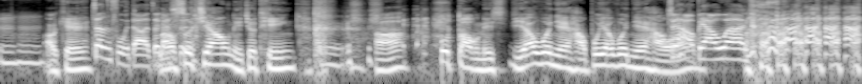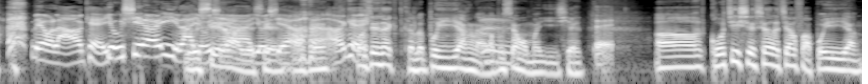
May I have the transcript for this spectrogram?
嗯哼，OK，政府的这个老师教你就听。嗯。啊，不懂你你要问也好，不要问也好、哦。最好不要问，没有啦，OK，有些而已啦，有些啦，有些 OK，不过现在可能不一样了，嗯。不像我们以前。对，呃，国际学校的教法不一样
